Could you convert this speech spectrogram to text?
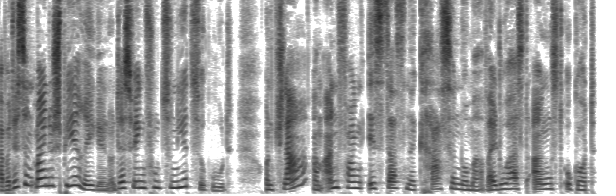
Aber das sind meine Spielregeln und deswegen funktioniert so gut. Und klar, am Anfang ist das eine krasse Nummer, weil du hast Angst, oh Gott,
